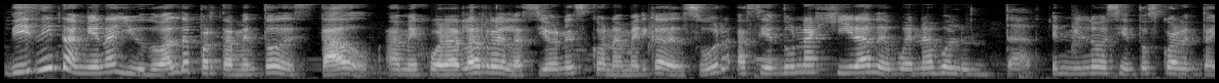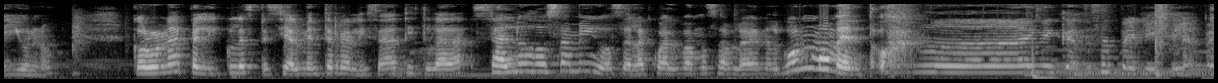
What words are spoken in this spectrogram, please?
Disney también ayudó al Departamento de Estado a mejorar las relaciones con América del Sur haciendo una gira de buena voluntad en 1941 con una película especialmente realizada titulada Saludos amigos, de la cual vamos a hablar en algún momento. Ay, me encanta esa película. Pero...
